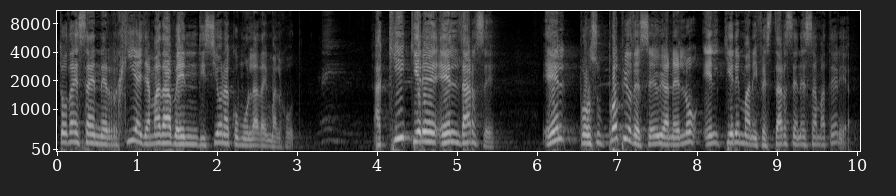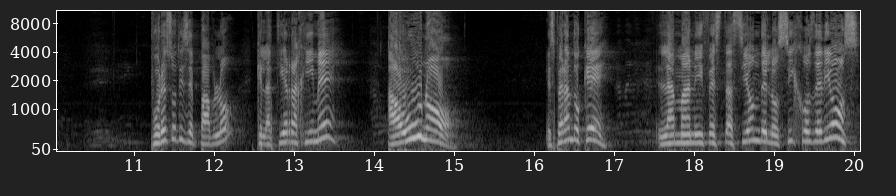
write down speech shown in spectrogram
toda esa energía llamada bendición acumulada en Malhut. Aquí quiere Él darse. Él, por su propio deseo y anhelo, Él quiere manifestarse en esa materia. Por eso dice Pablo que la tierra gime a uno. ¿Esperando qué? La manifestación de los hijos de Dios.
